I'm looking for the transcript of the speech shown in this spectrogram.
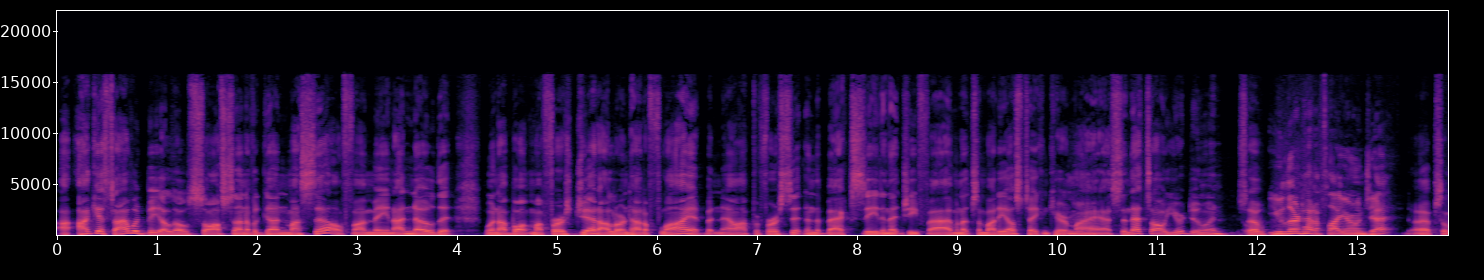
I, I guess I would be a little soft son of a gun myself. I mean, I know that when I bought my first jet, I learned how to fly it, but now I prefer sitting in the back seat in that G5 and let somebody else taking care of my ass. And that's all you're doing. So You learned how to fly your own jet? absolutely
